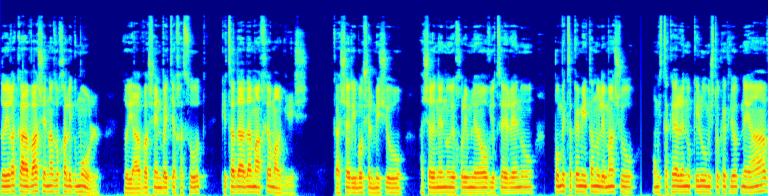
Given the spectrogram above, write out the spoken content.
זוהי רק אהבה שאינה זוכה לגמול. זוהי אהבה שאין בה התייחסות כיצד האדם האחר מרגיש. כאשר ליבו של מישהו, אשר איננו יכולים לאהוב יוצא אלינו, והוא מצפה מאיתנו למשהו, או מסתכל עלינו כאילו הוא משתוקק להיות נאהב,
